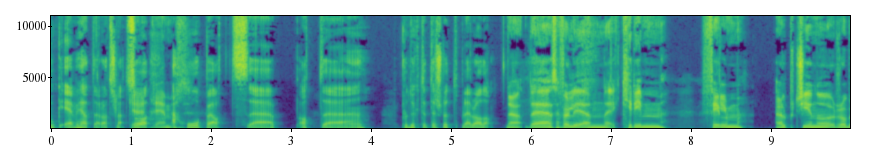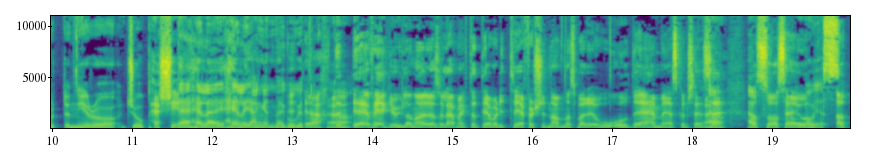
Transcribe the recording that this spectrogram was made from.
tok evigheter, rett og slett. Så jeg håper at, eh, at eh, produktet til slutt ble bra, da. Ja, det er selvfølgelig en krimfilm. Al Pacino, Robert De Niro, Joe Pesci. Det er hele, hele gjengen med godgutter. ja, Ja. det, for jeg googla nå og så la jeg merke til at det var de tre første navnene. Så bare oh, det er med Scorsese. Ja, ja. Og så ser jeg jo Oh, yes. at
